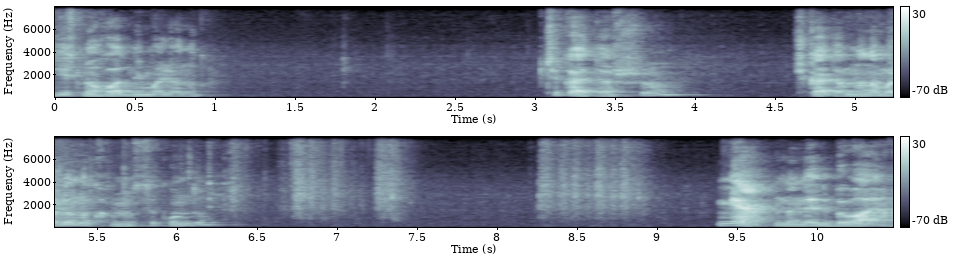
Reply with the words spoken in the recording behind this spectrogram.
Дійсно годний малюнок. Чекайте, а що? Чекайте, воно на малюнок, ну секунду. Ні, воно не відбиває.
